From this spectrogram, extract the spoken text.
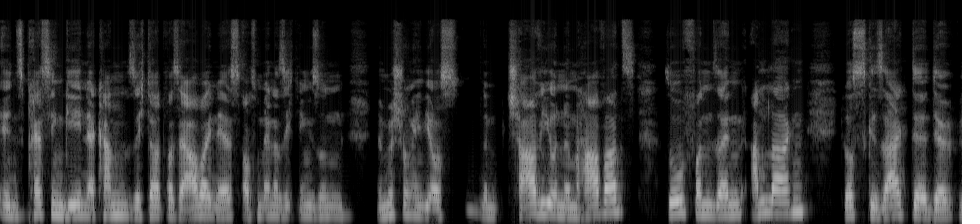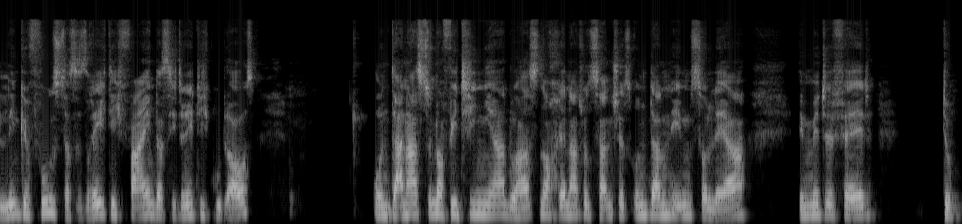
ins Pressing gehen, er kann sich dort was erarbeiten. Er ist aus meiner Sicht irgendwie so ein, eine Mischung irgendwie aus einem Chavi und einem Harvards, so von seinen Anlagen. Du hast gesagt, der, der linke Fuß, das ist richtig fein, das sieht richtig gut aus. Und dann hast du noch Vitinha, du hast noch Renato Sanchez und dann eben Soler im Mittelfeld. Du,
